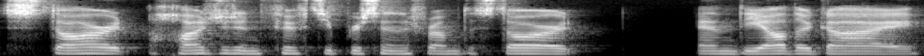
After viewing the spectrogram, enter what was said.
start 150% from the start, and the other guy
